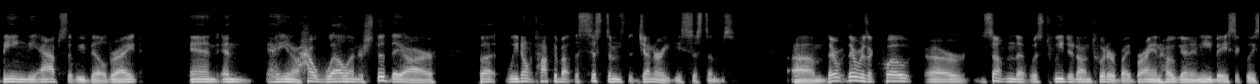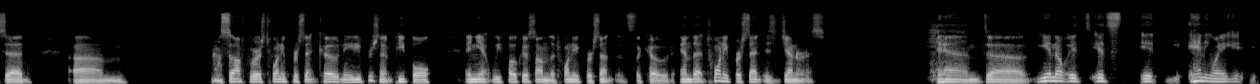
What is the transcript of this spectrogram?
being the apps that we build right? And and you know how well understood they are but we don't talk about the systems that generate these systems. Um, there there was a quote or something that was tweeted on twitter by brian hogan and he basically said um, software is 20% code and 80% people and yet we focus on the 20% that's the code and that 20% is generous and uh, you know it's it's it anyway it,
